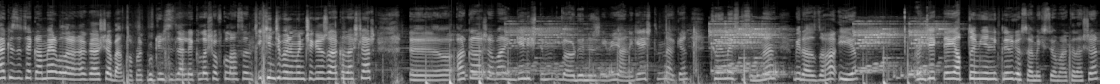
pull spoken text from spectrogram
Herkese tekrar merhabalar arkadaşlar. Ben Toprak. Bugün sizlerle Clash of Clans'ın ikinci bölümünü çekiyoruz arkadaşlar. Ee, Arkadaşlar ben geliştim gördüğünüz gibi. Yani geliştim derken köyüm eskisinden biraz daha iyi. Öncelikle yaptığım yenilikleri göstermek istiyorum arkadaşlar.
